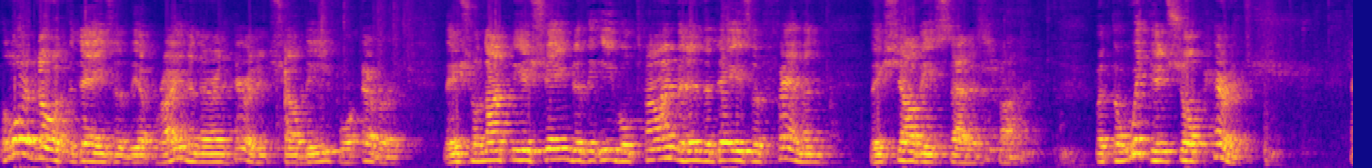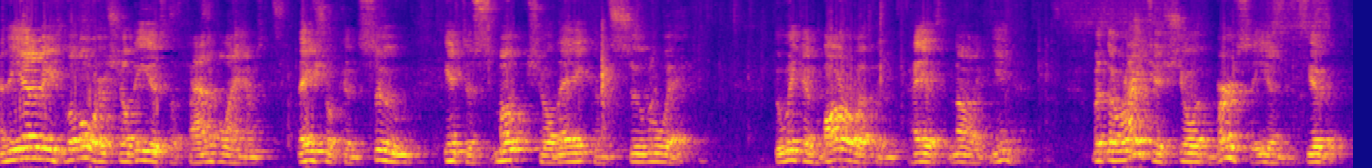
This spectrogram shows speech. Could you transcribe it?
The Lord knoweth the days of the upright, and their inheritance shall be forever. They shall not be ashamed of the evil time, and in the days of famine they shall be satisfied. But the wicked shall perish, and the enemies of the Lord shall be as the fat of lambs. They shall consume, into smoke shall they consume away. The wicked borroweth and payeth not again, but the righteous showeth mercy and giveth.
